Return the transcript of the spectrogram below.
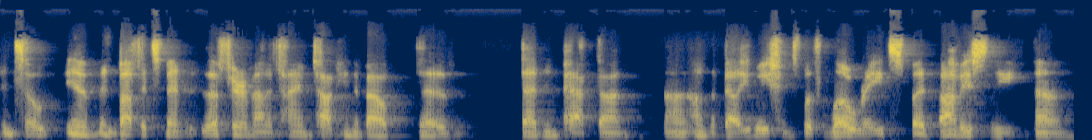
and so, you know, and Buffett spent a fair amount of time talking about the, that impact on, on, on the valuations with low rates. But obviously, um,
